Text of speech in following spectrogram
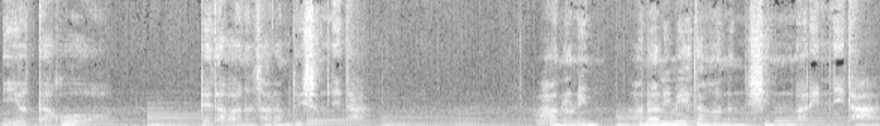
신이었다고 대답하는 사람도 있습니다. 하느님, 하나님에 해당하는 신 말입니다.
